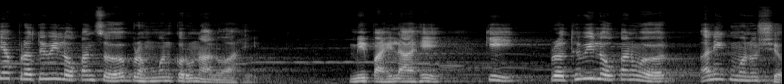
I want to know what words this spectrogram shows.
या पृथ्वी लोकांचं भ्रमण करून आलो आहे. मी पाहिलं आहे की पृथ्वी लोकांवर अनेक मनुष्य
